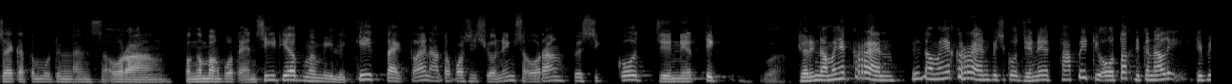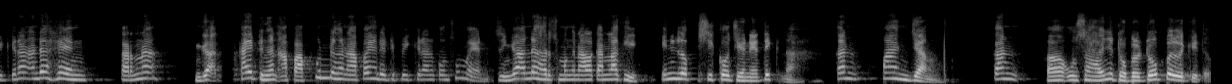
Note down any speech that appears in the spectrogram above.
saya ketemu dengan seorang pengembang potensi, dia memiliki tagline atau positioning seorang psikogenetik. Wah, dari namanya keren. Dari namanya keren psikogenetik, tapi di otak dikenali di pikiran Anda hang karena nggak terkait dengan apa pun dengan apa yang ada di pikiran konsumen. Sehingga Anda harus mengenalkan lagi. Ini loh psikogenetik. Nah, kan panjang, kan uh, usahanya double-double gitu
